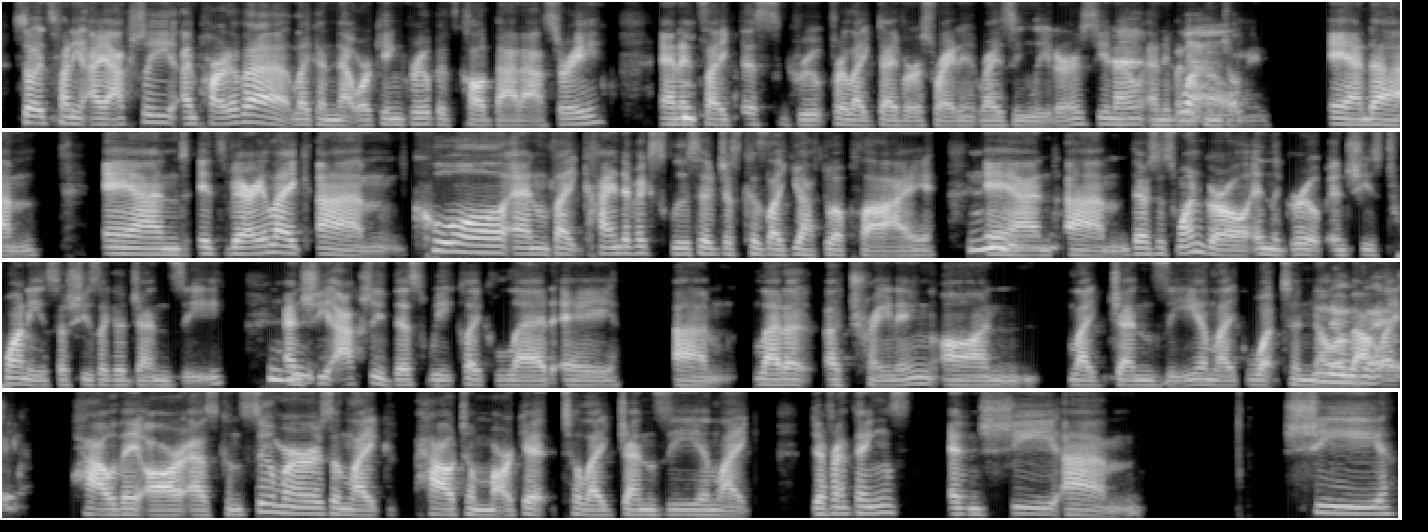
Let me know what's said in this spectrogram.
So it's funny. I actually I'm part of a like a networking group. It's called Badassery, and it's like this group for like diverse writing, rising leaders. You know, anybody can join. And um and it's very like um cool and like kind of exclusive just because like you have to apply. Mm, And um there's this one girl in the group and she's 20, so she's like a Gen Z. and mhm. she actually this week like led a um led a, a training on like gen z and like what to know No about way. like how they are as consumers and like how to market to like gen z and like different things and she um she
